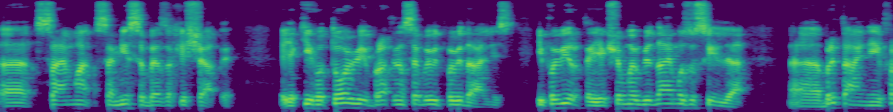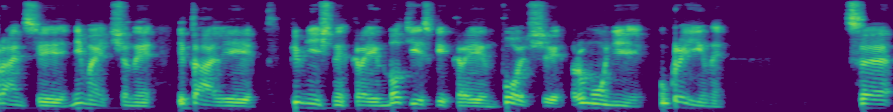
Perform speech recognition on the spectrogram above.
е, саме самі себе захищати, які готові брати на себе відповідальність. І повірте, якщо ми об'єднаємо зусилля е, Британії, Франції, Німеччини, Італії, північних країн, Балтійських країн, Польщі, Румунії, України, це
